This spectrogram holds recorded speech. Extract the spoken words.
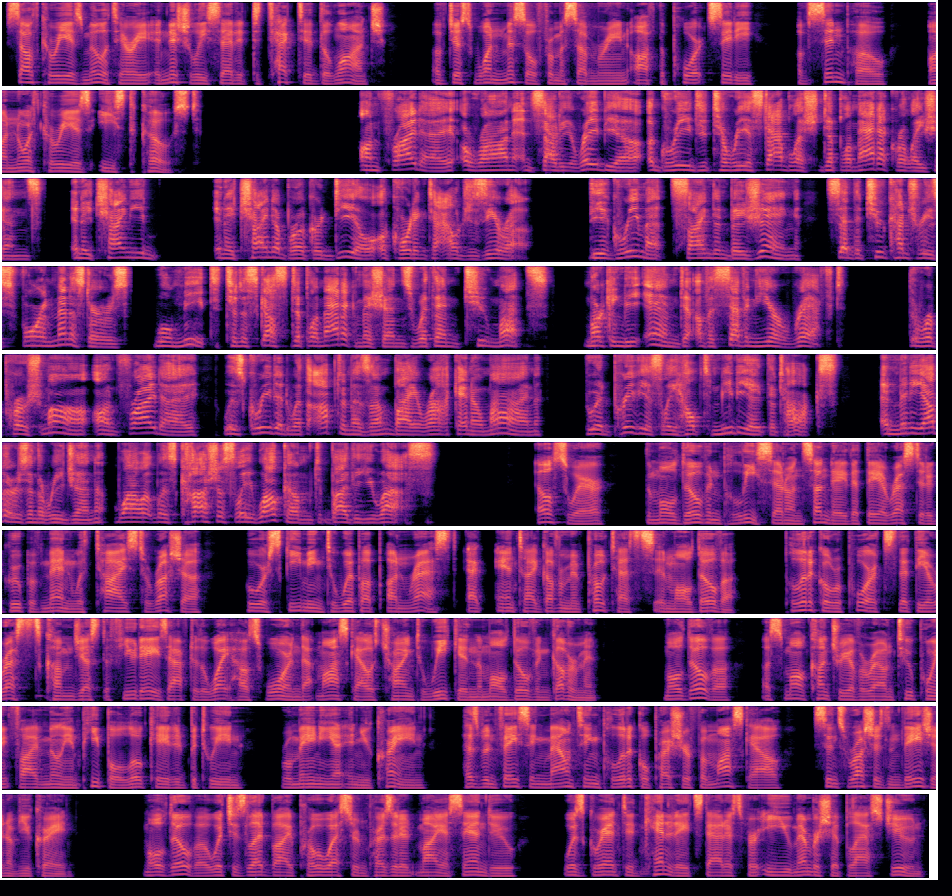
South Korea's military initially said it detected the launch of just one missile from a submarine off the port city of Sinpo on North Korea's east coast. On Friday, Iran and Saudi Arabia agreed to reestablish diplomatic relations in a Chinese in a China brokered deal, according to Al Jazeera. The agreement, signed in Beijing, said the two countries' foreign ministers will meet to discuss diplomatic missions within two months, marking the end of a seven year rift. The rapprochement on Friday was greeted with optimism by Iraq and Oman, who had previously helped mediate the talks, and many others in the region, while it was cautiously welcomed by the U.S. Elsewhere, the Moldovan police said on Sunday that they arrested a group of men with ties to Russia who were scheming to whip up unrest at anti government protests in Moldova. Politico reports that the arrests come just a few days after the White House warned that Moscow is trying to weaken the Moldovan government. Moldova, a small country of around 2.5 million people located between Romania and Ukraine, has been facing mounting political pressure from Moscow since Russia's invasion of Ukraine. Moldova, which is led by pro Western President Maia Sandu, was granted candidate status for EU membership last June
